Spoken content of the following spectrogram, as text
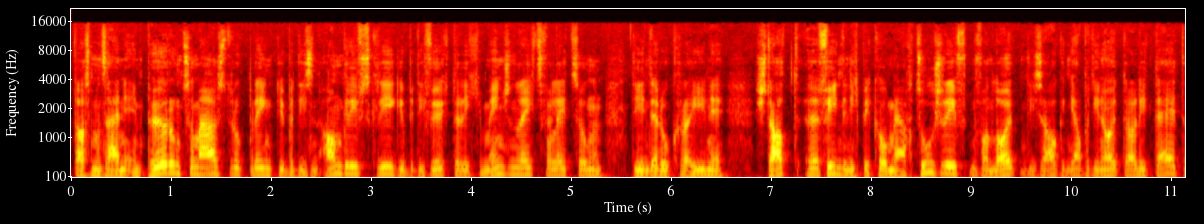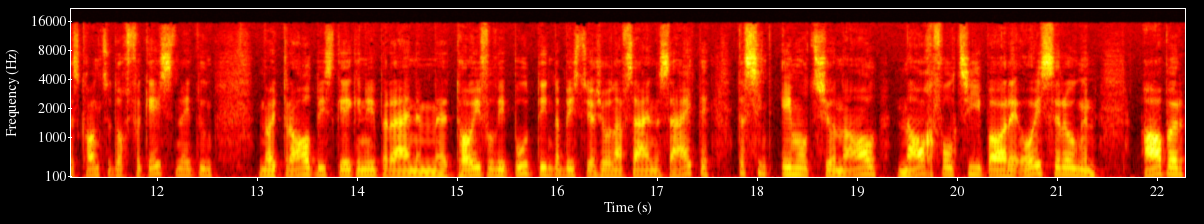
dass man seine Empörung zum Ausdruck bringt über diesen Angriffskrieg, über die fürchterlichen Menschenrechtsverletzungen, die in der Ukraine stattfinden. Ich bekomme auch Zuschriften von Leuten, die sagen, ja, aber die Neutralität, das kannst du doch vergessen, wenn du neutral bist gegenüber einem äh, Teufel wie Putin, dann bist du ja schon auf seiner Seite. Das sind emotional nachvollziehbare Äußerungen, aber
